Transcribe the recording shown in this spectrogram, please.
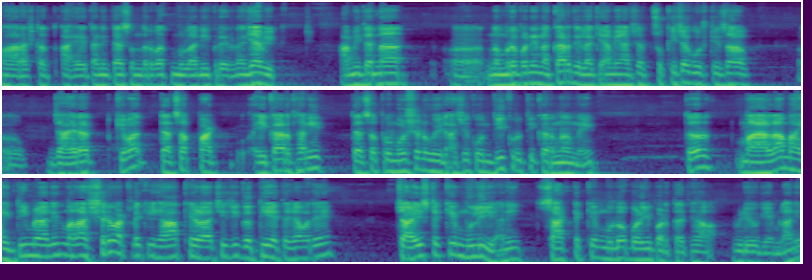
महाराष्ट्रात आहेत आणि त्या संदर्भात मुलांनी प्रेरणा घ्यावी. आम्ही त्यांना नम्रपणे नकार दिला की आम्ही अशा चुकीच्या गोष्टीचा जाहिरात किंवा त्याचा पाठ एका अर्थाने त्याचं प्रमोशन होईल अशी कोणतीही कृती करणार नाही. तर मला माहिती मिळाली आणि मला आश्चर्य वाटलं की ह्या खेळाची जी गती आहे त्याच्यामध्ये चाळीस टक्के मुली आणि साठ टक्के मुलं बळी पडतात ह्या व्हिडिओ गेमला आणि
